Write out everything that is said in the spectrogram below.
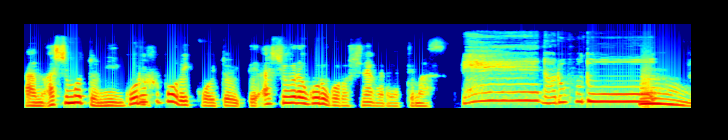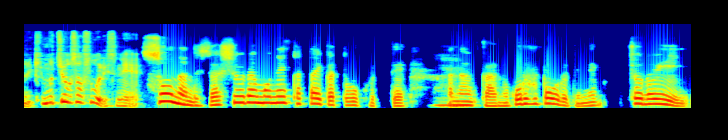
あの、足元にゴルフボール1個置いといて、足裏ゴロゴロしながらやってます。ん。えー、なるほど、うん。気持ちよさそうですね。そうなんです。足裏もね、硬い方多くって、あなんかあの、ゴルフボールでね、ちょうどいい、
